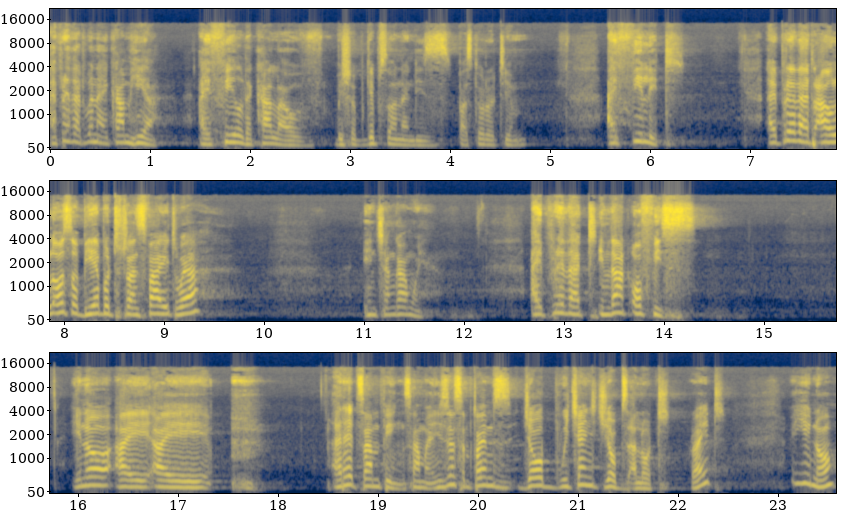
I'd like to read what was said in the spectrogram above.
I pray that when I come here, I feel the color of Bishop Gibson and his pastoral team. I feel it. I pray that I will also be able to transfer it where? In Changamwe. I pray that in that office, you know, I, I, I read something somewhere. You know, sometimes job, we change jobs a lot, right? You know,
